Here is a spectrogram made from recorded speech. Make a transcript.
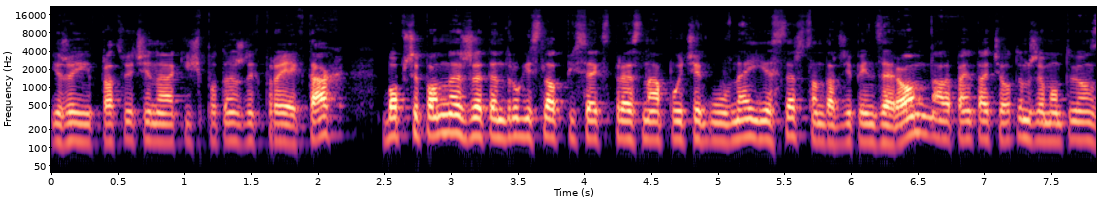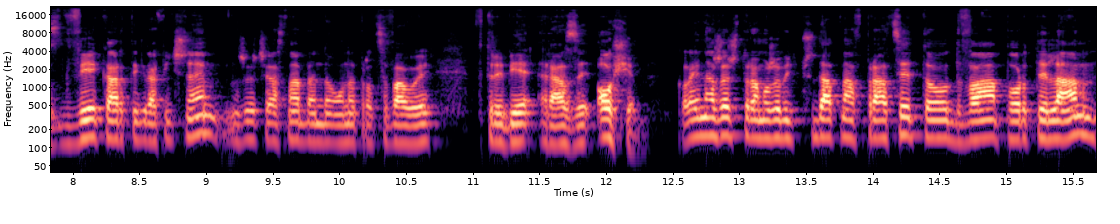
jeżeli pracujecie na jakichś potężnych projektach, bo przypomnę, że ten drugi slot PCI Express na płycie głównej jest też w standardzie 5.0, ale pamiętajcie o tym, że montując dwie karty graficzne, rzecz jasna będą one pracowały w trybie razy 8. Kolejna rzecz, która może być przydatna w pracy to dwa porty LAN,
